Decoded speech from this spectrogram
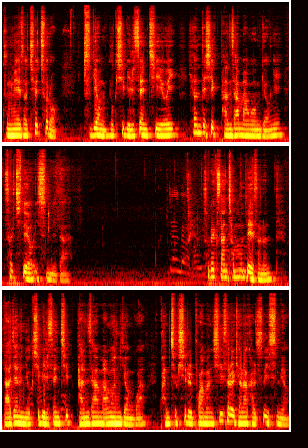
국내에서 최초로 주경 61cm의 현대식 반사망원경이 설치되어 있습니다. 소백산 천문대에서는 낮에는 61cm 반사 망원경과 관측실을 포함한 시설을 견학할 수 있으며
